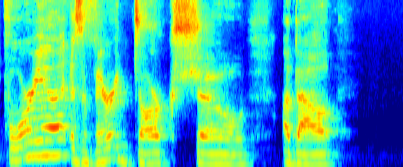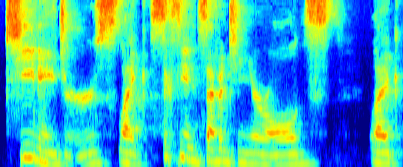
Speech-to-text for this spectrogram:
Euphoria is a very dark show about teenagers, like 16 and 17 year olds, like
